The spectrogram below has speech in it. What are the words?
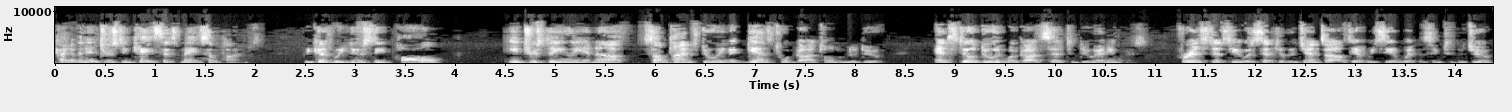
Kind of an interesting case that's made sometimes. Because we do see Paul, interestingly enough, sometimes doing against what God told him to do, and still doing what God said to do anyways. For instance, he was sent to the Gentiles, yet we see him witnessing to the Jew.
